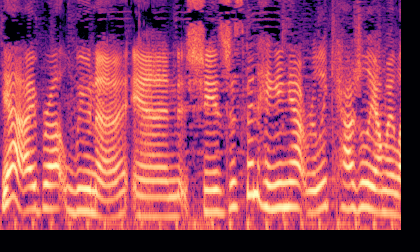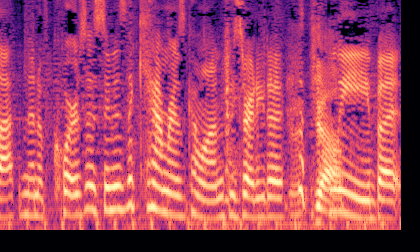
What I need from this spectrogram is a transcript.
Yeah, I brought Luna, and she's just been hanging out really casually on my lap. And then, of course, as soon as the cameras come on, she's ready to flee. But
